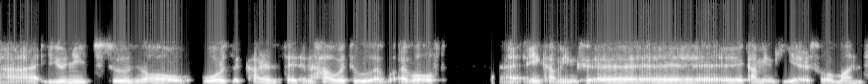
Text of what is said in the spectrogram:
uh, you need to know what's the current state and how it will evolve uh, in coming uh, coming years or months.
